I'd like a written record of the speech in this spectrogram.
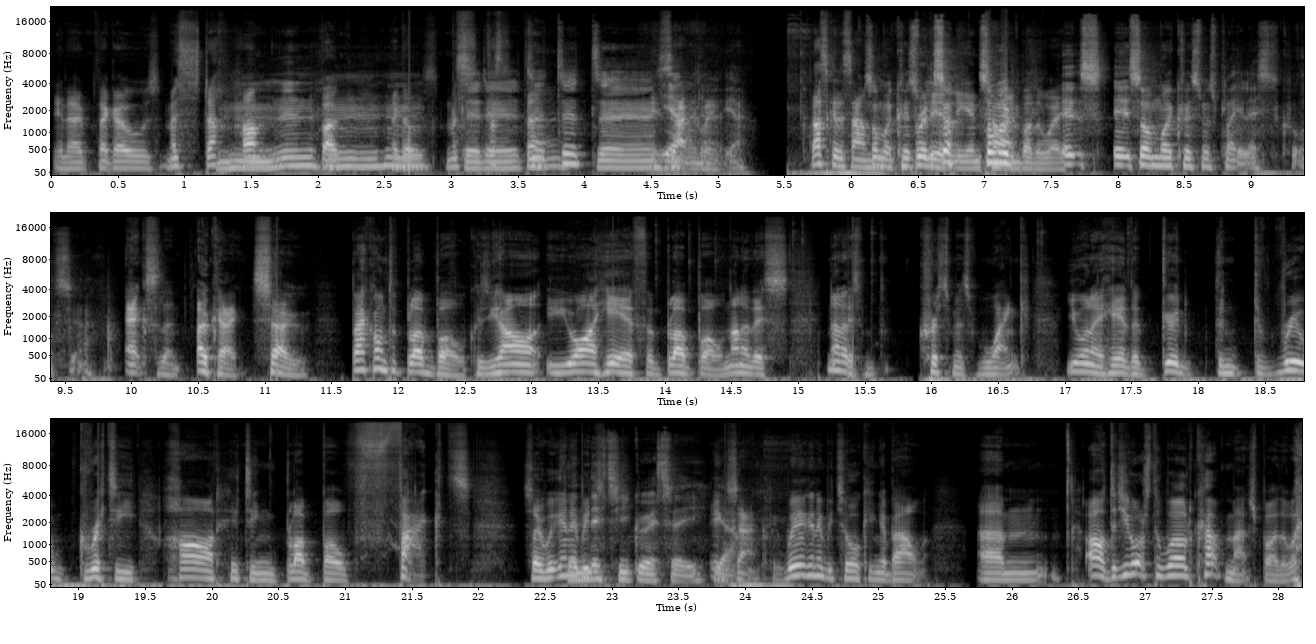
You know, there goes Mr. Mm-hmm. Humbug. There goes Mr. Exactly. Yeah. That's going to sound brilliantly in time, by the way. It's, it's on my Christmas playlist, of course, yeah. Excellent. Okay, so back onto Blood Bowl, because you are, you are here for Blood Bowl. None of this, none of this Christmas wank. You want to hear the good, the, the real gritty, hard hitting Blood Bowl facts. So we're going to be. Nitty gritty. Exactly. We're going to be talking about. Um, oh, did you watch the World Cup match, by the way?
